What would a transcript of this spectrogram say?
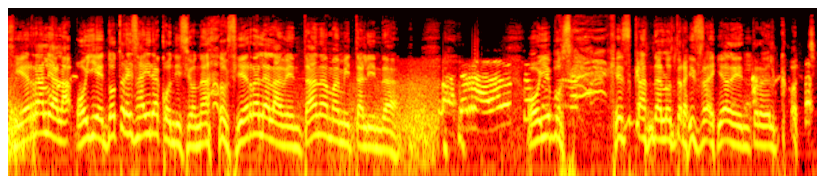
Ciérrale a la. Oye, no traes aire acondicionado. Ciérrale a la ventana, mamita linda. Va cerrada, doctor. Oye, pues, qué escándalo traes ahí adentro del coche.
